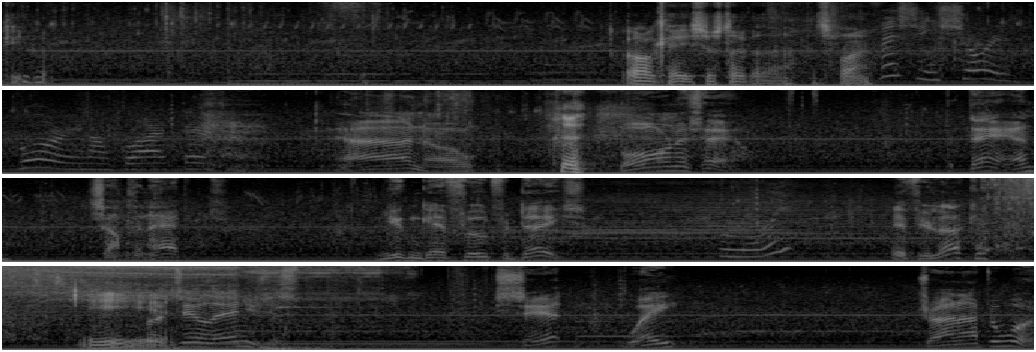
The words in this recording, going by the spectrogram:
Keep it. Oh, okay, it's just over there. That's fine. Fishing sure is boring, Uncle Arthur. I know. Boring as hell. But then, something happens. You can get food for days, Really? if you're lucky. Yeah. But until then, you just sit, wait, try not to worry.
